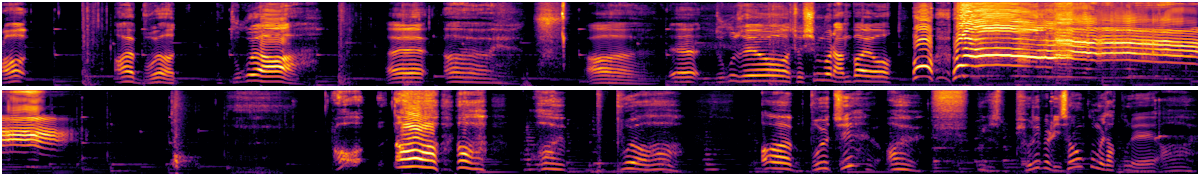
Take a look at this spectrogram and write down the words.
어, 아 뭐야 누구야? 에, 아, 아, 에, 누구세요? 저 신문 안 봐요. 어, 아! 어, 아, 아, 아, 뭐, 뭐야? 아, 뭐였지? 아, 별의별 이상한 꿈을 다 꾸네. 아,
